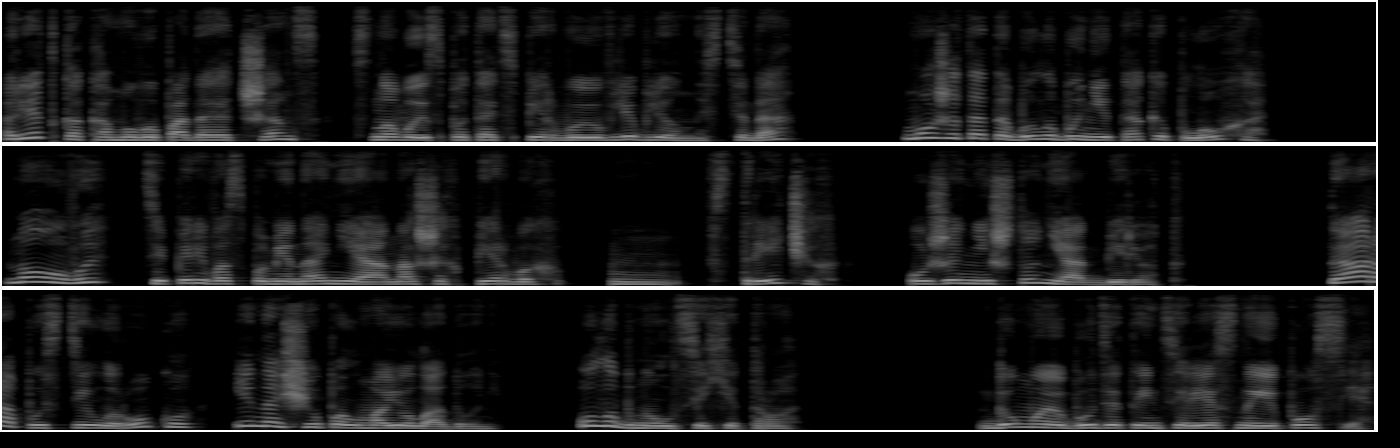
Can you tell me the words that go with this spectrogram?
Редко кому выпадает шанс снова испытать первую влюбленность, да? Может, это было бы не так и плохо. Но, увы, теперь воспоминания о наших первых м, встречах уже ничто не отберет. Тар опустил руку и нащупал мою ладонь. Улыбнулся хитро. «Думаю, будет интересно и после.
